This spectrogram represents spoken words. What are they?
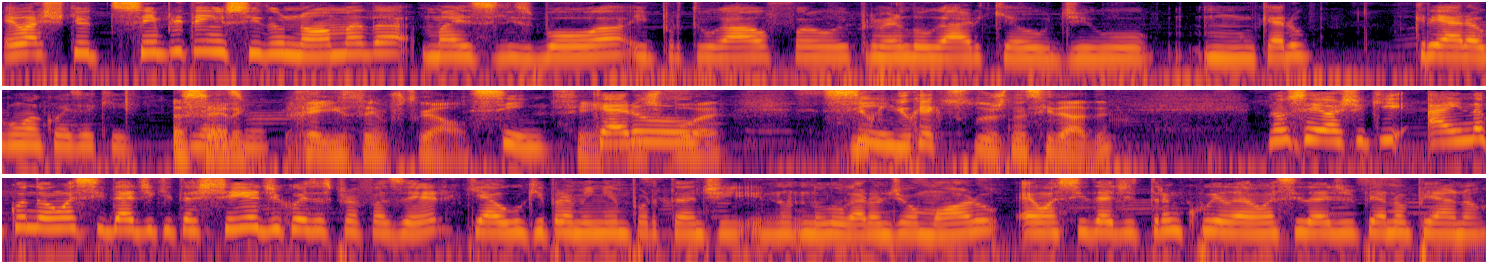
Eu acho que eu sempre tenho sido nómada, mas Lisboa e Portugal foi o primeiro lugar que eu digo, hum, quero criar alguma coisa aqui. A sério? Raiz em Portugal. Sim. Sim. Quero... Lisboa. Sim. E, e o que é que tu seduz na cidade? Não sei, eu acho que ainda quando é uma cidade que está cheia de coisas para fazer, que é algo que para mim é importante no, no, lugar onde eu moro, é uma cidade tranquila, é uma cidade piano-piano.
